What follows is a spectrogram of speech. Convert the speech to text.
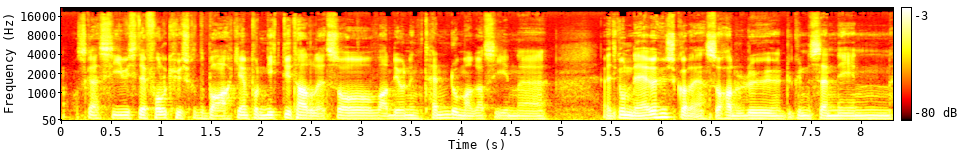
Hva skal jeg si Hvis det er folk husker tilbake igjen på 90-tallet, så var det jo Nintendo-magasinet Jeg vet ikke om dere husker det. Så hadde du Du kunne sende inn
